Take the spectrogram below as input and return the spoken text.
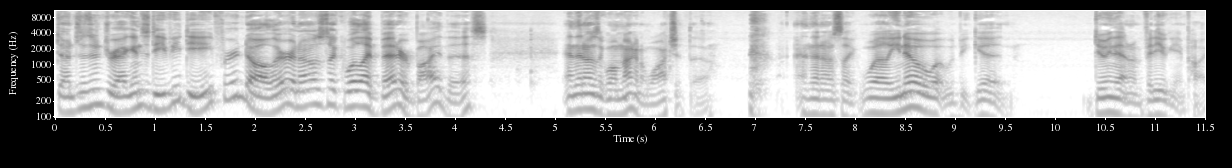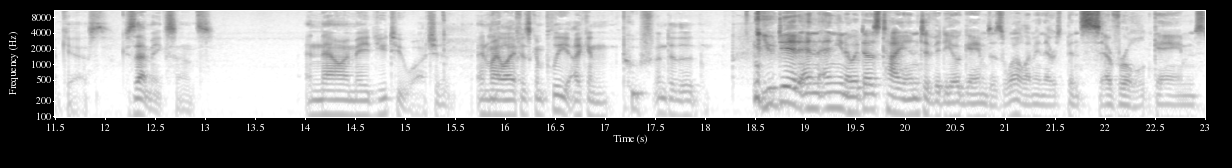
Dungeons and Dragons DVD for a dollar, and I was like, well, I better buy this, and then I was like, well, I'm not gonna watch it though, and then I was like, well, you know what would be good, doing that on a video game podcast because that makes sense, and now I made you two watch it, and my life is complete. I can poof into the You did, and and you know it does tie into video games as well. I mean, there's been several games,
